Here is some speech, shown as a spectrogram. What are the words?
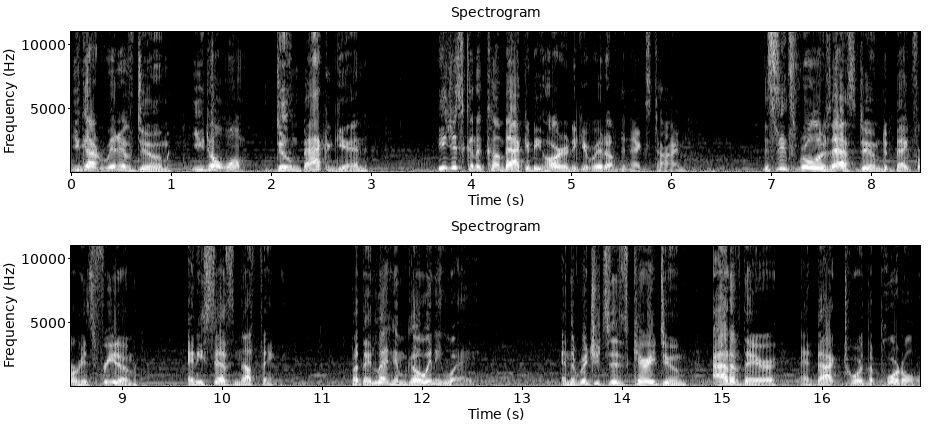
You got rid of Doom. You don't want Doom back again. He's just gonna come back and be harder to get rid of the next time. The six rulers ask Doom to beg for his freedom, and he says nothing. But they let him go anyway. And the Richardses carry Doom out of there and back toward the portal.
